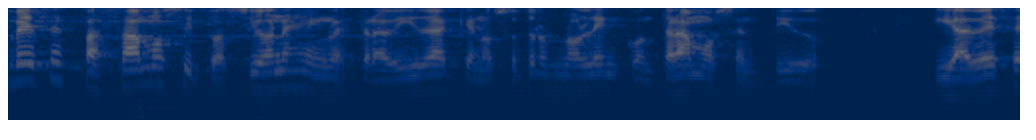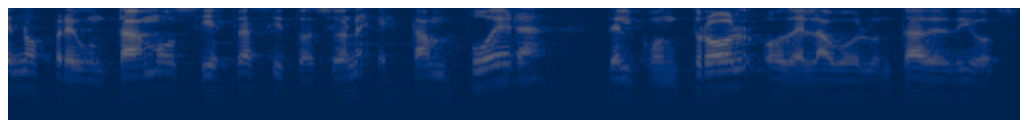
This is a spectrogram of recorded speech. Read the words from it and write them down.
veces pasamos situaciones en nuestra vida que nosotros no le encontramos sentido y a veces nos preguntamos si estas situaciones están fuera del control o de la voluntad de Dios.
